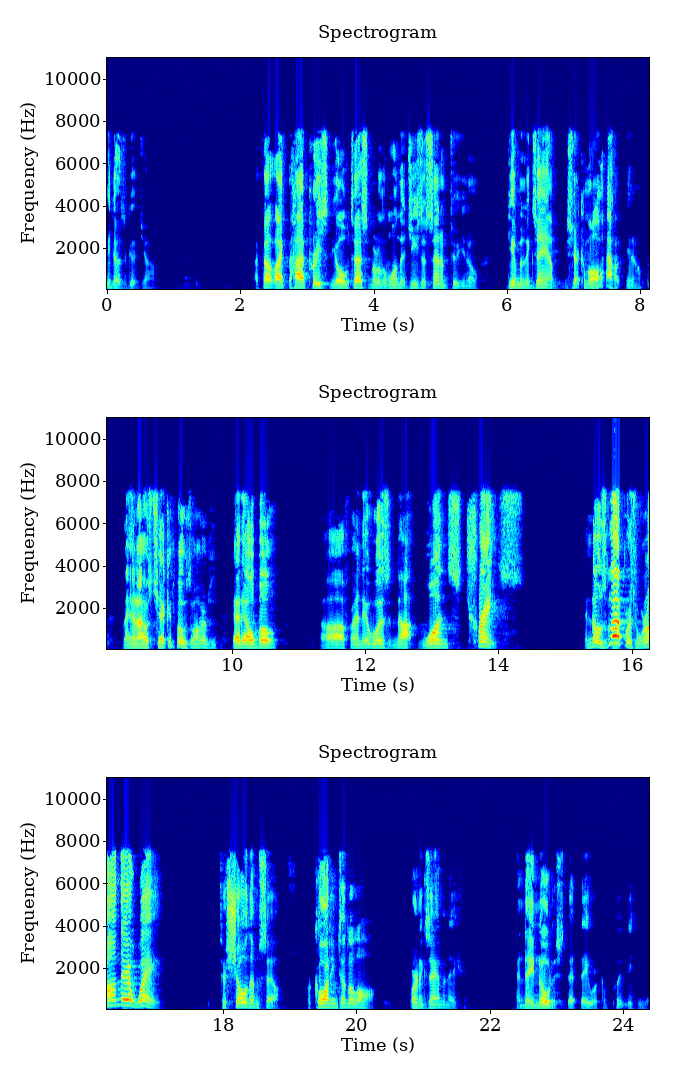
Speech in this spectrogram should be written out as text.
He does a good job. I felt like the high priest in the Old Testament or the one that Jesus sent him to, you know, give him an exam, check them all out, you know. Man, I was checking those arms and that elbow. Ah, friend, it was not one trace. And those lepers were on their way to show themselves according to the law for an examination. And they noticed that they were completely healed.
